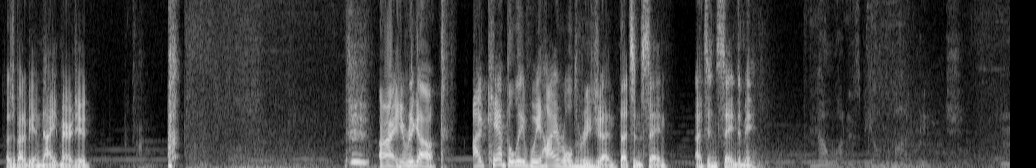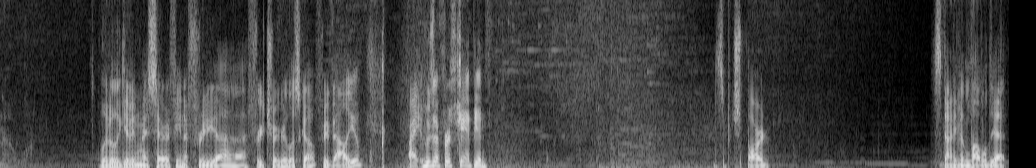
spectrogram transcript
That was about to be a nightmare, dude. All right, here we go. I can't believe we high rolled regen. That's insane. That's insane to me. No one is beyond my reach. No one. Literally giving my Seraphine a free uh free trigger. Let's go. Free value. All right, who's our first champion? It's Bard. It's not even leveled yet.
